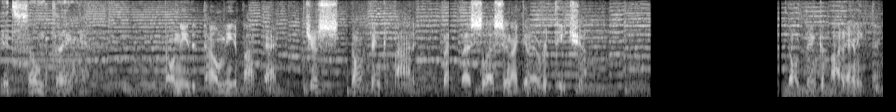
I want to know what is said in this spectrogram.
it's something. Don't need to tell me about that. Just don't think about it. Be- best lesson I could ever teach you. Don't think about anything.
